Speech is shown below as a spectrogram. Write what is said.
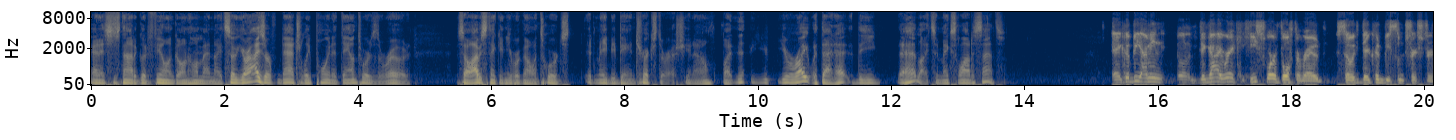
and it's just not a good feeling going home at night. So your eyes are naturally pointed down towards the road. So I was thinking you were going towards it, maybe being tricksterish, you know. But you, you're right with that. The the headlights. It makes a lot of sense. It could be. I mean, uh, the guy Rick, he swerved off the road, so there could be some trickster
